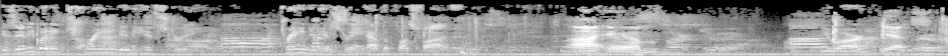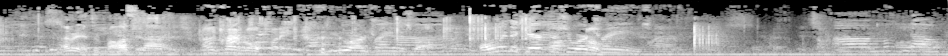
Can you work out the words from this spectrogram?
is anybody trained in history? Uh, Trained in history, see. have the plus five. I am. Um, You are. Yes. I'm an anthropologist. I'm gonna try and roll a 20. You are trained as well. Only the characters who are Oh. trained. Um, no,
